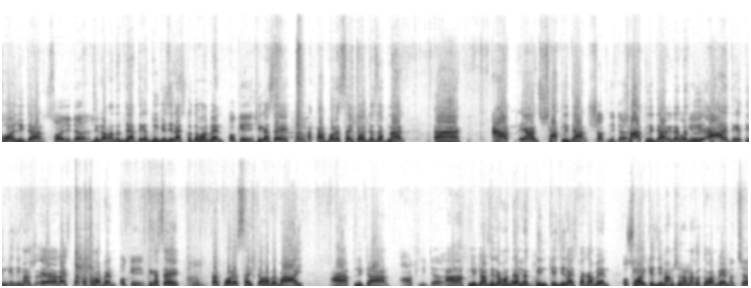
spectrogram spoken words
ছয় লিটার ছয় লিটার যেটা আমাদের দেড় থেকে দুই কেজি রাইস করতে পারবেন। ওকে ঠিক আছে। আর তারপরে সাইজটা হইতেছে আপনার আহ, আট সাত লিটার। সাত লিটার। সাত লিটার। এটাতে. দুই আড়াই থেকে তিন কেজি মাংস রাইস পাক করতে পারবেন। ওকে ঠিক আছে। তারপরে সাইজটা হবে ভাই আট লিটার। আট লিটার? আট লিটার যেটার মধ্যে ভাই। তিন কেজি রাইস পাকাবেন ছয় কেজি মাংস রান্না করতে পারবেন। আচ্ছা।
